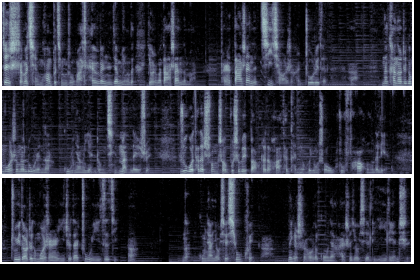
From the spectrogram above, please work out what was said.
这是什么情况不清楚吗？还问人家名字，有什么搭讪的吗？反正搭讪的技巧是很拙劣的啊。那看到这个陌生的路人呢，姑娘眼中噙满泪水。如果他的双手不是被绑着的话，他肯定会用手捂住发红的脸。注意到这个陌生人一直在注意自己啊，那姑娘有些羞愧啊。那个时候的姑娘还是有些礼义廉耻，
